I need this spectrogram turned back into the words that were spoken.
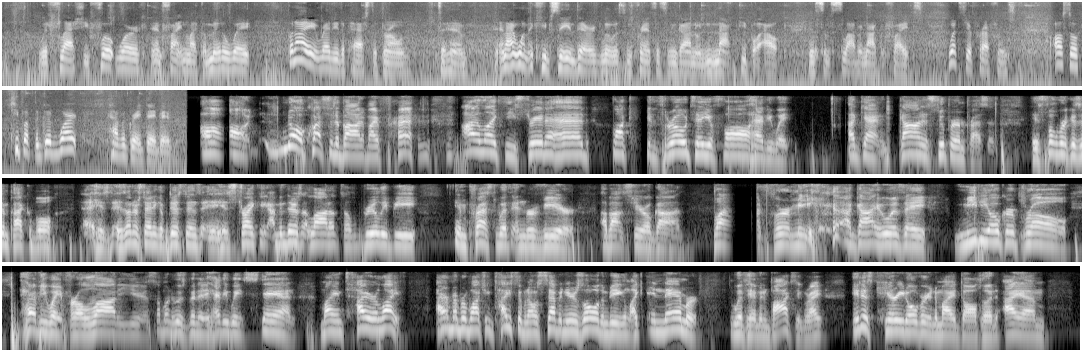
with flashy footwork and fighting like a middleweight. But I ain't ready to pass the throne to him. And I want to keep seeing Derrick Lewis and Francis Ngannou knock people out in some slobber knocker fights. What's your preference? Also, keep up the good work. Have a great day, baby. Oh, oh, no question about it, my friend. I like the straight ahead, fucking throw till you fall heavyweight. Again, Gane is super impressive. His footwork is impeccable. Uh, his his understanding of distance, uh, his striking. I mean, there's a lot of, to really be impressed with and revere about Ciryl Gane. But for me, a guy who was a mediocre pro heavyweight for a lot of years, someone who has been a heavyweight stand my entire life. I remember watching Tyson when I was seven years old and being like enamored with him in boxing, right? It has carried over into my adulthood. I am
